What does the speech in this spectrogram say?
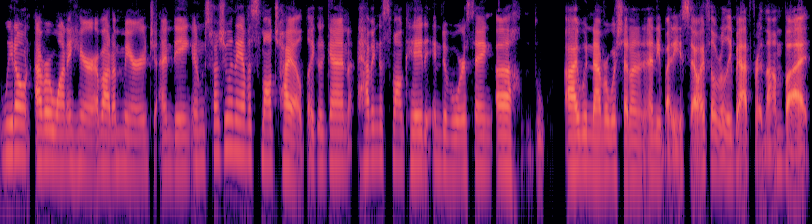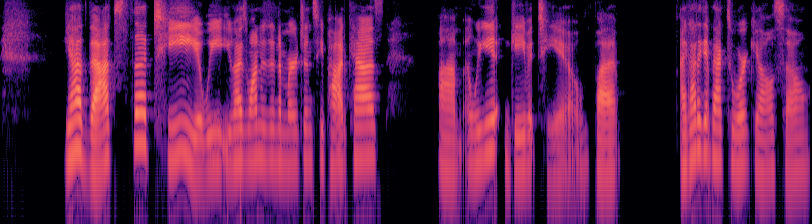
we don't ever want to hear about a marriage ending, and especially when they have a small child. Like again, having a small kid and divorcing. Ugh, I would never wish that on anybody. So I feel really bad for them. But yeah, that's the tea. We you guys wanted an emergency podcast, um, and we gave it to you. But I got to get back to work, y'all. So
